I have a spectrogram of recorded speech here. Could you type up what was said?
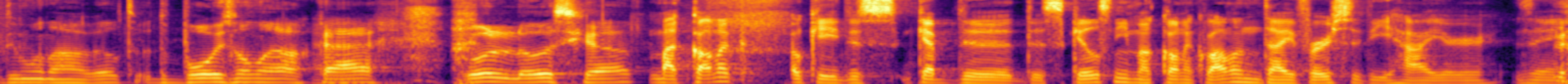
doen wat je wilt. De boys onder elkaar. Gewoon losgaan. Maar kan ik... Oké, dus ik heb de, de skills niet, maar kan ik wel een diversity hire zijn?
